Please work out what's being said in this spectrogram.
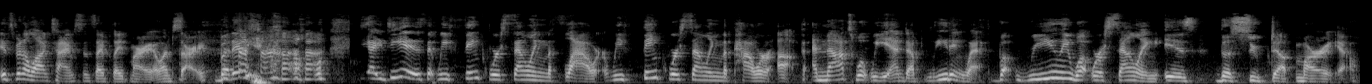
It's been a long time since I played Mario. I'm sorry. But anyhow, the idea is that we think we're selling the flower. We think we're selling the power up, and that's what we end up leading with. But really, what we're selling is the souped up Mario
